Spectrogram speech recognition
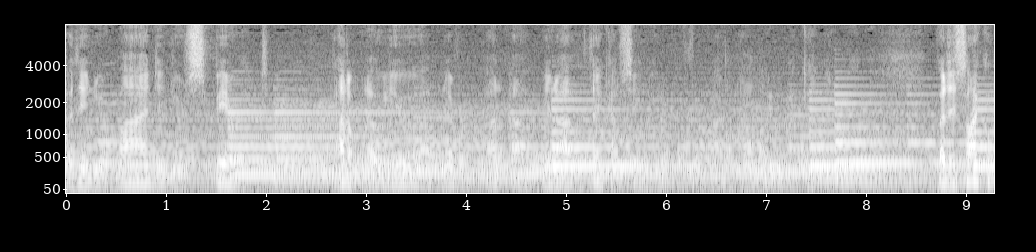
within your mind and your spirit. I don't know you. I've never, I, I, you know, I think I've seen you here before. I don't know how long you've been coming. But it's like a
